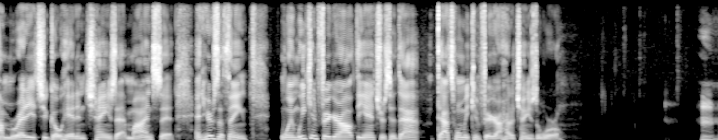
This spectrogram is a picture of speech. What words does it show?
I'm ready to go ahead and change that mindset. And here's the thing: when we can figure out the answers to that, that's when we can figure out how to change the world. Hmm.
